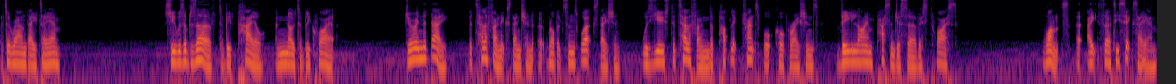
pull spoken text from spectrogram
at around 8 am. She was observed to be pale and notably quiet. During the day, the telephone extension at Robertson's workstation was used to telephone the Public Transport Corporation's V Line passenger service twice. Once at 8:36 a.m.,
